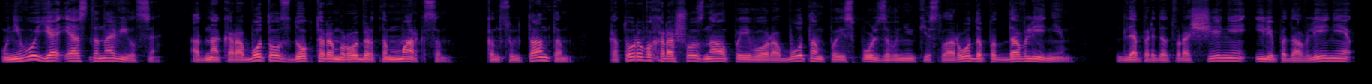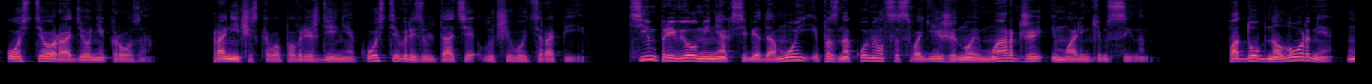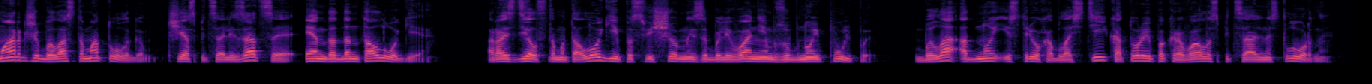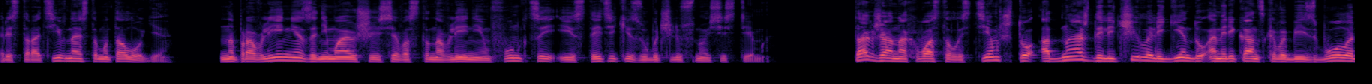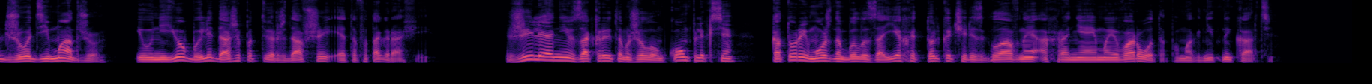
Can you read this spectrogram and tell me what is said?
У него я и остановился, однако работал с доктором Робертом Марксом, консультантом, которого хорошо знал по его работам по использованию кислорода под давлением для предотвращения или подавления остеорадионекроза, хронического повреждения кости в результате лучевой терапии. Тим привел меня к себе домой и познакомил со своей женой Марджи и маленьким сыном. Подобно Лорне, Марджи была стоматологом, чья специализация – эндодонтология. Раздел стоматологии, посвященный заболеваниям зубной пульпы, была одной из трех областей, которые покрывала специальность Лорны – ресторативная стоматология. Направление, занимающееся восстановлением функций и эстетики зубочелюстной системы. Также она хвасталась тем, что однажды лечила легенду американского бейсбола Джо Ди Маджо, и у нее были даже подтверждавшие это фотографии. Жили они в закрытом жилом комплексе, в который можно было заехать только через главные охраняемые ворота по магнитной карте.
